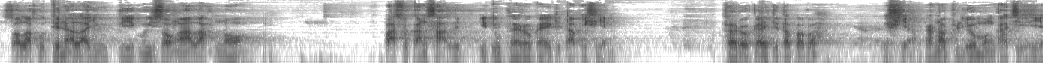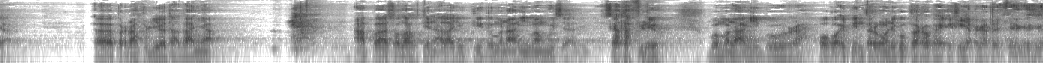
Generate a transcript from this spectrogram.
Salahuddin al-Ayubi itu iso ngalahno pasukan salib itu baru kayak kitab Ihya. Baru kayak kitab apa? Ihya. Karena beliau mengkaji Ihya. E, pernah beliau tak tanya, apa Salahuddin al-Ayubi itu menangi Imam Ghazali? Kata beliau, Gue menangi burah. Pokoknya pinter ngono iku baru kayak Ihya kata gitu.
